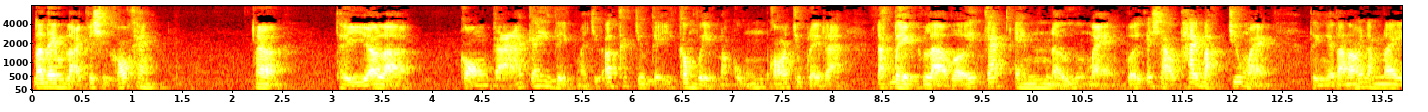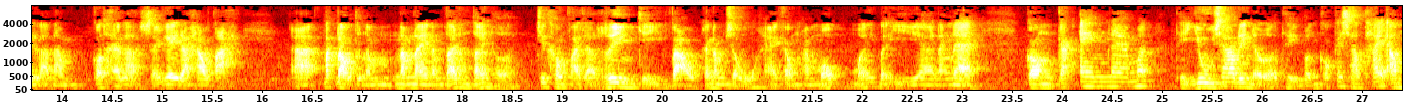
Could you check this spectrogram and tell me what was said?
đã đem lại cái sự khó khăn. À, thì là còn cả cái việc mà chữ ất khắc chữ kỷ công việc nó cũng có chút rầy ra đặc biệt là với các em nữ mạng với cái sao thái bạch chiếu mạng thì người ta nói năm nay là năm có thể là sẽ gây ra hao tài. À, bắt đầu từ năm năm nay năm tới năm tới nữa chứ không phải là riêng chỉ vào cái năm sửu 2021 mới bị à, nặng nề. Còn các em nam á, thì dù sao đi nữa thì vẫn có cái sao thái âm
